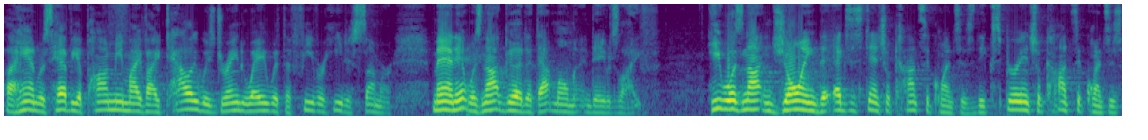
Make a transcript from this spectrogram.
a hand was heavy upon me. My vitality was drained away with the fever heat of summer. Man, it was not good at that moment in David's life. He was not enjoying the existential consequences, the experiential consequences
